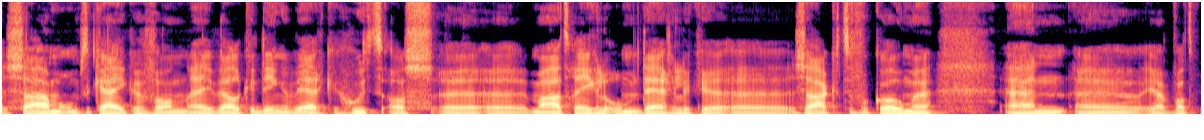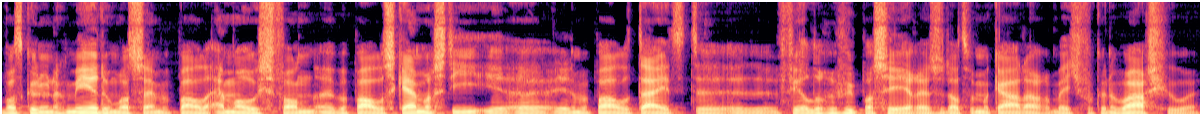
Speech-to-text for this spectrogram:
samen om te kijken van hey, welke dingen werken goed als maatregelen om dergelijke zaken te voorkomen. En uh, ja, wat, wat kunnen we nog meer doen? Wat zijn bepaalde MO's van uh, bepaalde scammers die uh, in een bepaalde tijd de, veel de revue passeren, zodat we elkaar daar een beetje voor kunnen waarschuwen.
